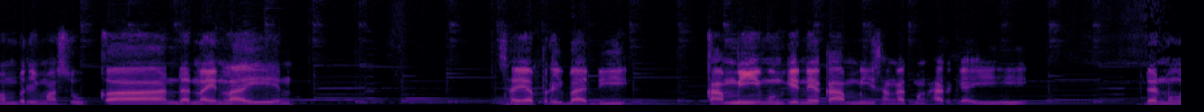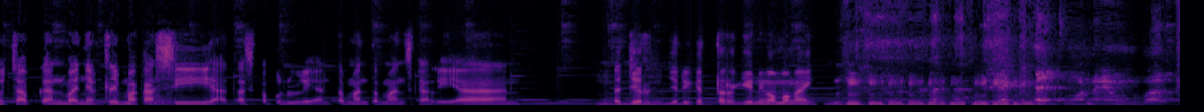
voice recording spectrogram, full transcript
memberi masukan dan lain-lain. Saya pribadi, kami mungkin ya kami sangat menghargai dan mengucapkan banyak terima kasih atas kepedulian teman-teman sekalian. Hmm. Anjir, jadi geter gini ngomong aing. Mau nembak.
